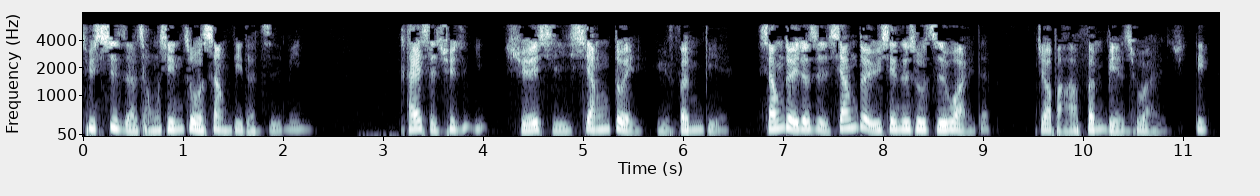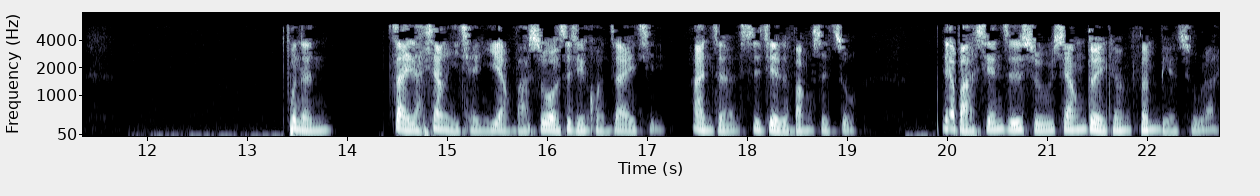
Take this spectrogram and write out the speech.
去试着重新做上帝的子民，开始去学习相对与分别。相对就是相对于先知书之外的，就要把它分别出来，不能。再像以前一样，把所有事情混在一起，按着世界的方式做，要把先知书相对跟分别出来，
